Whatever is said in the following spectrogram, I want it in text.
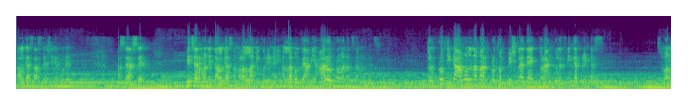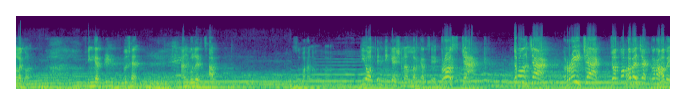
তাল গাছ আছে, শেখরপুরে। আছে আছে। বিচার মানি তাল গাছ আমার, আল্লাহ আমি করি নাই। আল্লাহ বলবে, আমি আরও প্রমাণ আছে আমার কাছে। তোর প্রতিটা আমল নামার প্রথম পৃষ্ঠায় দেখ, তোর আঙ্গুলের ফিঙ্গারপ্রিন্ট আছে। সুবহানাল্লাহ কোন? ফিঙ্গারপ্রিন্ট বুঝেন? আঙ্গুলের ছাপ। কি অথেন্টিকেশন আল্লাহর কাছে? ক্রস চেক ডবল চেক যত ভাবে চেক করা হবে,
